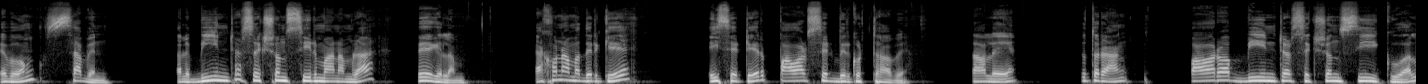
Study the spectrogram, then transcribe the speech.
এবং সেভেন তাহলে বি ইন্টারসেকশন সির মান আমরা পেয়ে গেলাম। এখন আমাদেরকে এই সেটের পাওয়ার সেট বের করতে হবে। তাহলে সুতরাং power of B intersection C equal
